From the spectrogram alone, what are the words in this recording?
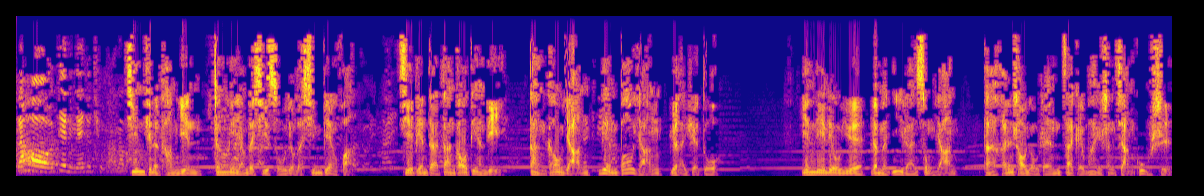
然后店里面就挺忙的。今天的汤阴蒸面羊的习俗有了新变化，街边的蛋糕店里，蛋糕羊、面包羊越来越多。阴历六月，人们依然送羊。但很少有人在给外甥讲故事、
